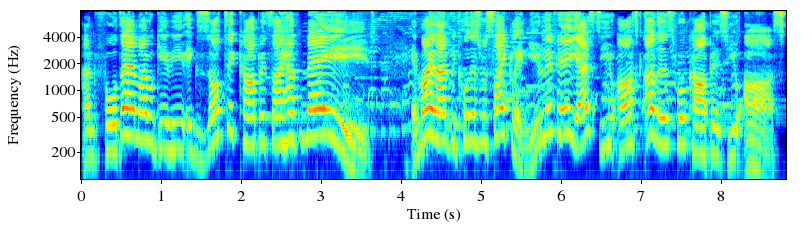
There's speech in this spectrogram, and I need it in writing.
And for them, I will give you exotic carpets I have made. In my land, we call this recycling. You live here, yes? You ask others for carpets you ask.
